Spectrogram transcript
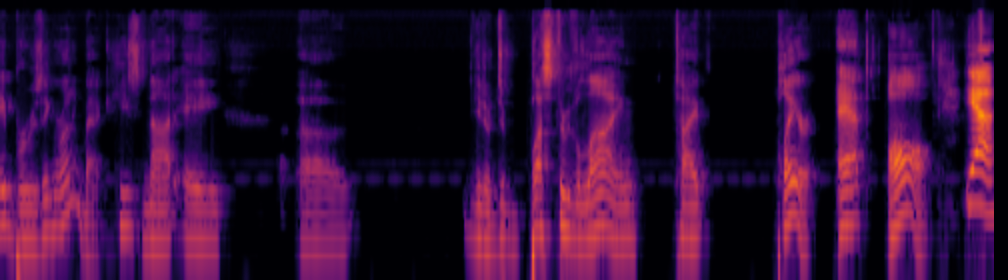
a bruising running back. He's not a, uh, you know, just bust through the line type player at all. yeah,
